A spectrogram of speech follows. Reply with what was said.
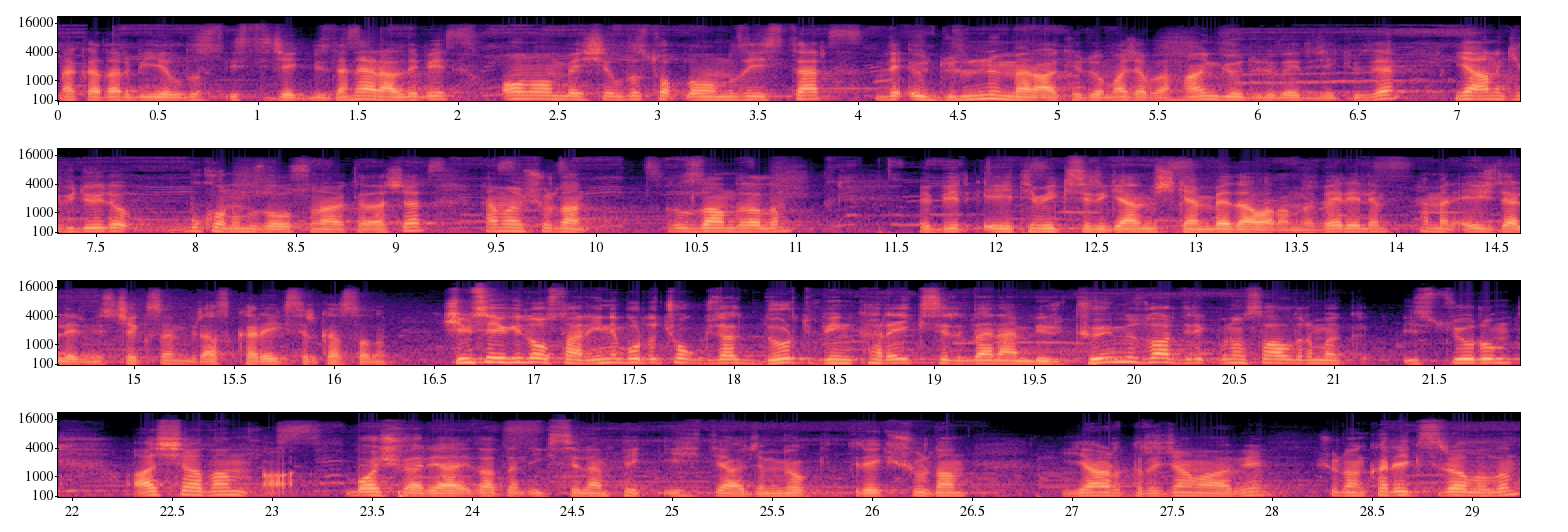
ne kadar bir yıldız isteyecek bizden. Herhalde bir 10-15 yıldız toplamamızı ister ve ödülünü merak ediyorum acaba hangi ödülü verecek bize. Yarınki videoyu da bu konumuz olsun arkadaşlar. Hemen şuradan hızlandıralım. Ve bir eğitim iksiri gelmişken bedavadan da verelim. Hemen ejderlerimiz çıksın biraz kare iksir kasalım. Şimdi sevgili dostlar yine burada çok güzel 4000 kare iksir veren bir köyümüz var. Direkt buna saldırmak istiyorum. Aşağıdan boş ver ya zaten iksirlen pek ihtiyacım yok. Direkt şuradan yardıracağım abi. Şuradan kare iksiri alalım.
